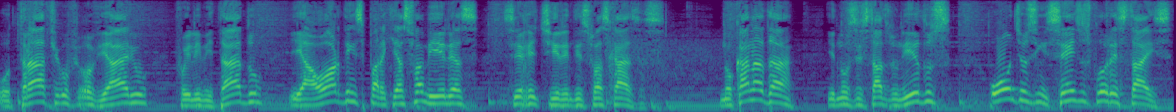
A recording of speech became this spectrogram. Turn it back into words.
o tráfego ferroviário foi limitado e há ordens para que as famílias se retirem de suas casas. No Canadá e nos Estados Unidos, onde os incêndios florestais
